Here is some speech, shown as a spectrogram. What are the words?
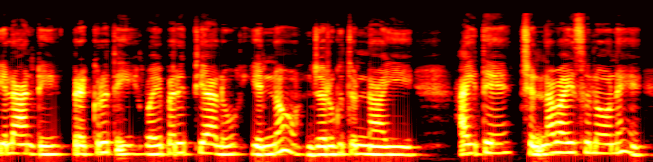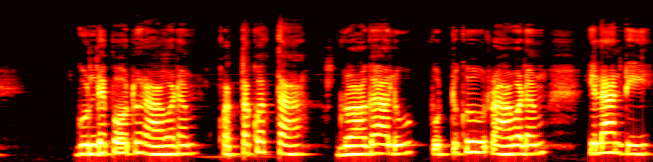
ఇలాంటి ప్రకృతి వైపరీత్యాలు ఎన్నో జరుగుతున్నాయి. అయితే చిన్న వయసులోనే గుండెపోటు రావడం కొత్త కొత్త రోగాలు పుట్టుకు రావడం ఇలాంటి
